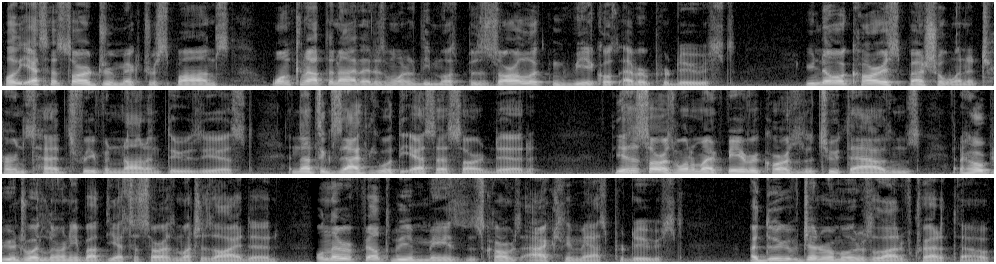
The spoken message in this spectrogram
While the SSR drew mixed response, one cannot deny that it is one of the most bizarre looking vehicles ever produced. You know a car is special when it turns heads for even non-enthusiasts, and that's exactly what the SSR did. The SSR is one of my favorite cars of the 2000s, and I hope you enjoyed learning about the SSR as much as I did. I'll never fail to be amazed that this car was actually mass produced. I do give General Motors a lot of credit though.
